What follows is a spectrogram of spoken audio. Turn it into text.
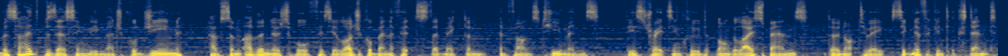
besides possessing the magical gene, have some other notable physiological benefits that make them advanced humans. These traits include longer lifespans, though not to a significant extent,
